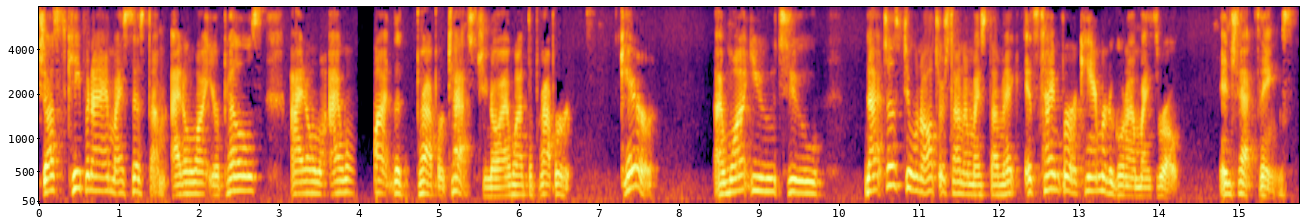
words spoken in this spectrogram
just keep an eye on my system. I don't want your pills. I don't. I want the proper test. You know, I want the proper care. I want you to not just do an ultrasound on my stomach. It's time for a camera to go down my throat and check things.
